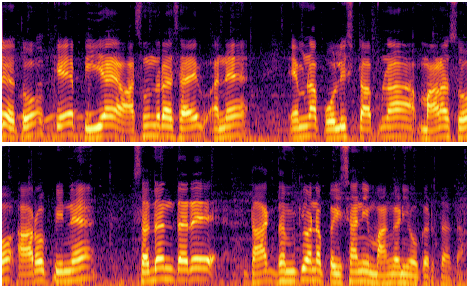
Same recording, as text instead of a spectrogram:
એ હતો કે પીઆઈ આસુંદરા સાહેબ અને એમના પોલીસ સ્ટાફના માણસો આરોપીને સદંતરે ધાક ધમકીઓ અને પૈસાની માંગણીઓ કરતા હતા.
